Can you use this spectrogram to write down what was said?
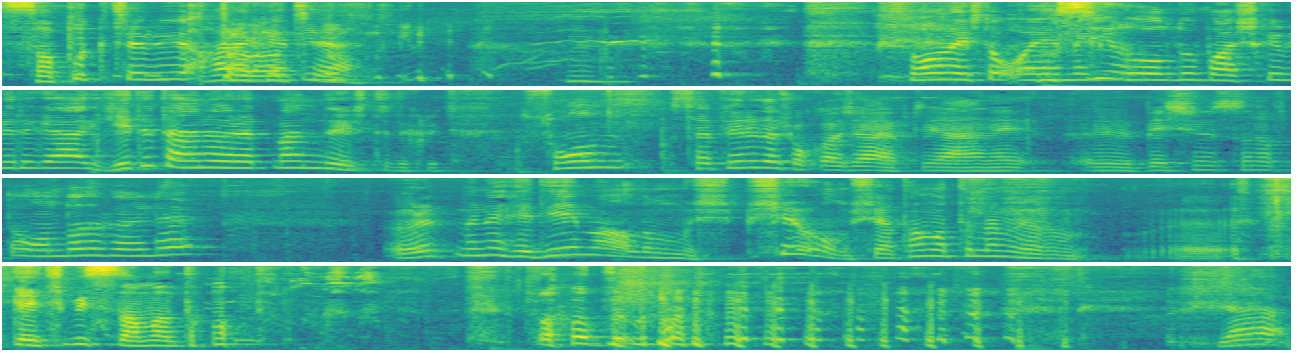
sapıkça bir hareket Tarantino yani. Sonra işte o Nasıl emekli ya? oldu başka biri gel. 7 tane öğretmen değiştirdik. Son seferi de çok acayipti yani 5. sınıfta. Onda da böyle öğretmene hediye mi alınmış? Bir şey olmuş ya tam hatırlamıyorum. Ee, geçmiş zaman tam hatırlamıyorum. tam hatırlamıyorum. ya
